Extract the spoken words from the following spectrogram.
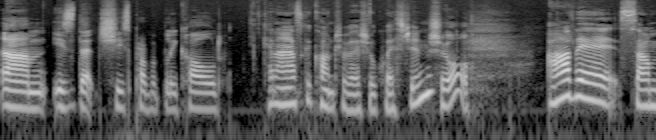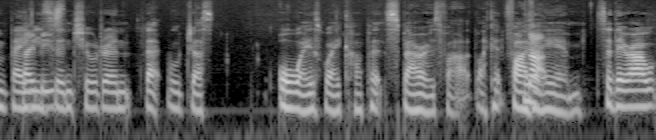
um, is that she's probably cold. Can I ask a controversial question? Sure. Are there some babies, Babies. and children that will just always wake up at sparrow's fart, like at 5 No. a.m.? So there are.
